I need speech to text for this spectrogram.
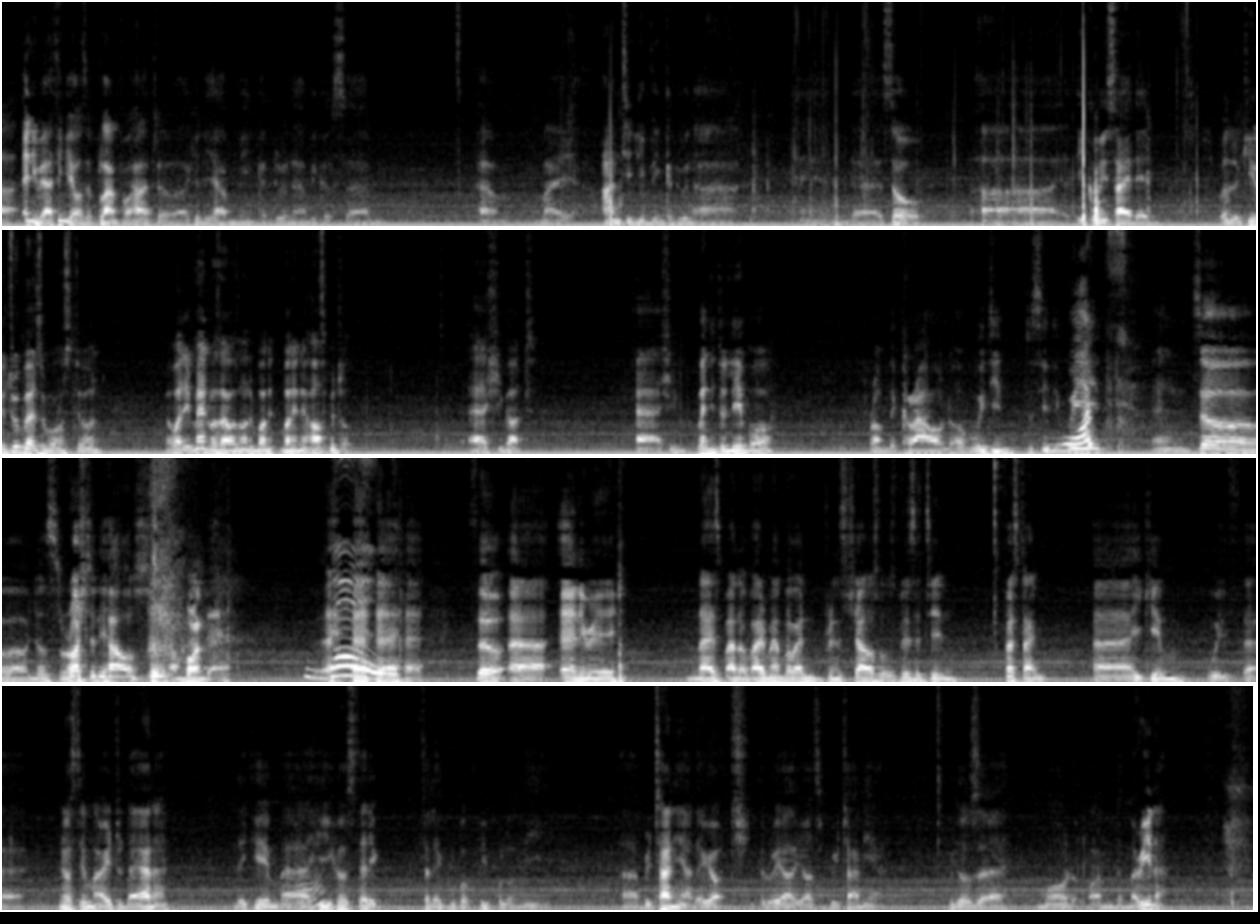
uh, anyway, I think there was a plan for her to actually have me in Kaduna because um, um, my auntie lived in Kaduna, and uh, so uh, it coincided. Well, we killed two birds with one stone. But what it meant was I was not born, born in a hospital. Uh, she got, uh, she went into labor from the crowd of waiting to see the What? queen. And so I just rushed to the house and born there. Whoa. so uh, anyway, nice part of I remember when Prince Charles was visiting first time uh, he came with, uh, you know, still married to Diana. They came. Uh, Oh. He hosted a select group of people on the uh, Britannia, the yacht, the Royal Yacht Britannia, which was uh, moored on the marina.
